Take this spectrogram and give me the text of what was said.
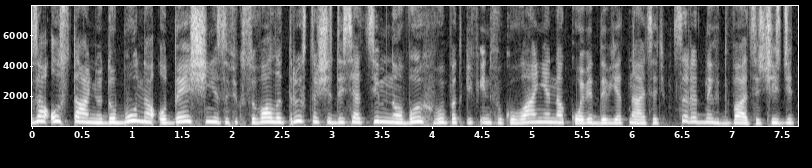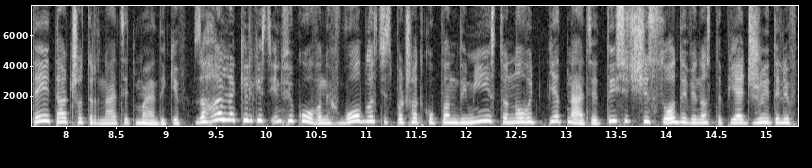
За останню добу на Одещині зафіксували 367 нових випадків інфікування на COVID-19. Серед них 26 дітей та 14 медиків. Загальна кількість інфікованих в області з початку пандемії становить 15 тисяч 695 жителів.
